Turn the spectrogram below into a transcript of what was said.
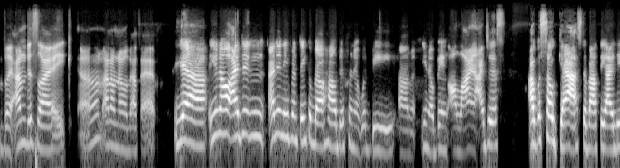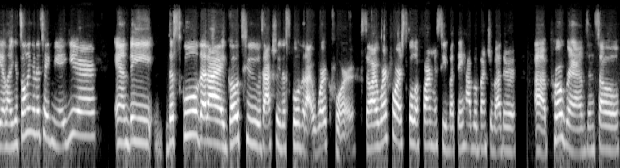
But I'm just like, um, I don't know about that. Yeah, you know, I didn't I didn't even think about how different it would be um, you know, being online. I just I was so gassed about the idea like it's only going to take me a year and the the school that I go to is actually the school that I work for. So I work for a school of pharmacy, but they have a bunch of other uh, programs, and so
